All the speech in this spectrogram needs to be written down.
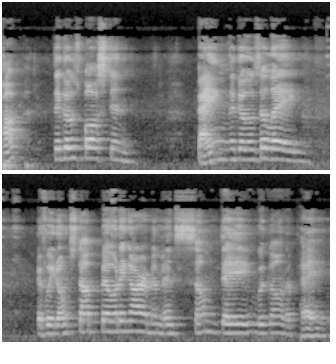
Pop, there goes Boston. Bang, there goes LA. If we don't stop building armaments, someday we're gonna pay.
